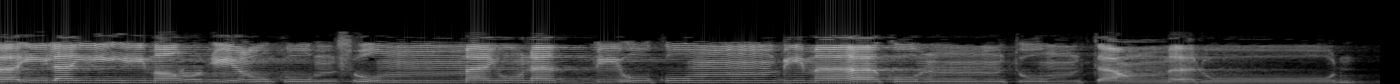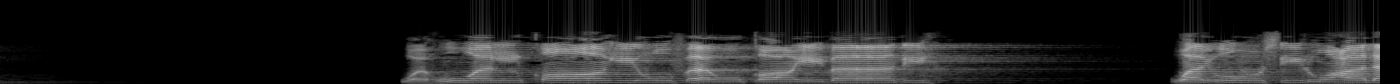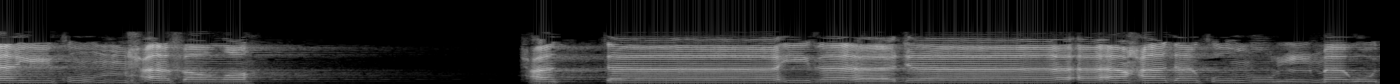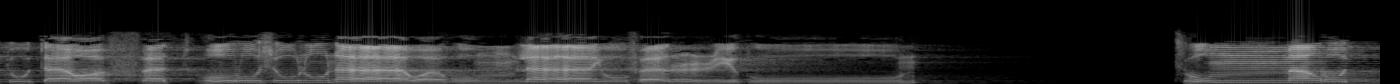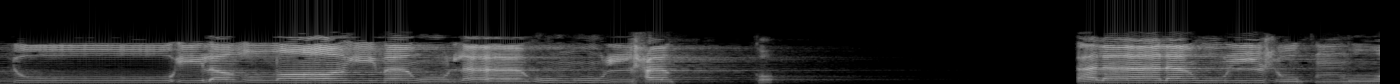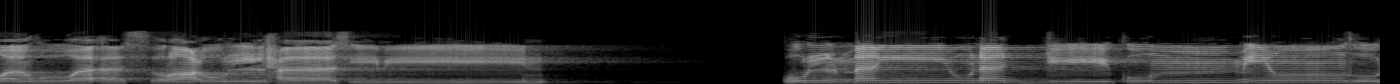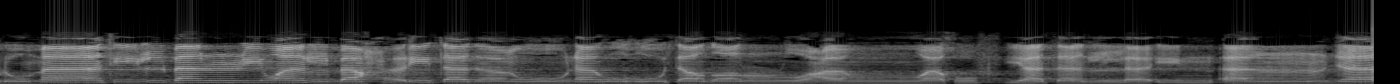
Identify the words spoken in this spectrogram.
إِلَيْهِ مَرْجِعُكُمْ ثُمَّ يُنَبِّئُكُم بِمَا كُنتُمْ تَعْمَلُونَ. وَهُوَ الْقَاهِرُ فَوْقَ عِبَادِهِ. وَيُرْسِلُ عَلَيْكُمْ حَفَظَةً حَتَّى إِذَا جَاءَ أَحَدَكُمُ الْمَوْتُ تَوَفَّتْهُ رُسُلُنَا وَهُمْ لَا يُفَرِّطُونَ. ثُمَّ رُدُّوا رُدُّوا إِلَى اللَّهِ مَوْلَاهُمُ الْحَقِّ أَلَا لَهُ الْحُكْمُ وَهُوَ أَسْرَعُ الْحَاسِبِينَ قُلْ مَن يُنَجِّيكُم مِّن الْبَرِّ وَالْبَحْرِ تَدْعُونَهُ تَضَرُّعًا وَخُفْيَةً لَّئِنْ أَنجَانَا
